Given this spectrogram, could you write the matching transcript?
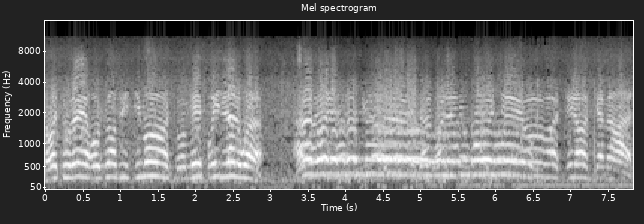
sont ouverts aujourd'hui dimanche au mépris de la loi. Avant les culottes, avant les nouveautés, oh, silence camarades.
